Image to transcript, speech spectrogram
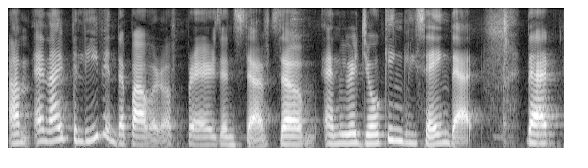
um, and I believe in the power of prayers and stuff. So, and we were jokingly saying that, that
